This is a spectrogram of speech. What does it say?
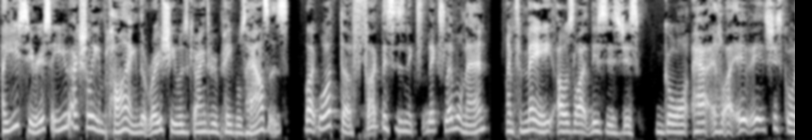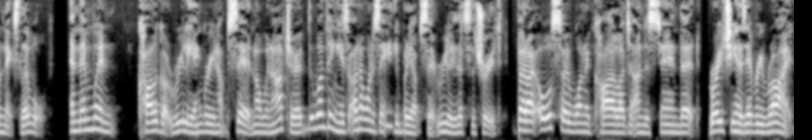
are you serious? Are you actually implying that Roachy was going through people's houses? Like, what the fuck? This is next, next level, man. And for me, I was like, this is just gone, how, like, it, it's just gone next level. And then when Kyla got really angry and upset and I went after her. The one thing is I don't want to see anybody upset, really. That's the truth. But I also wanted Kyla to understand that Roachy has every right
